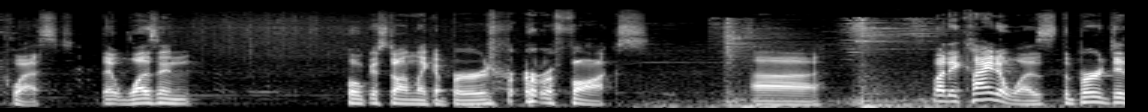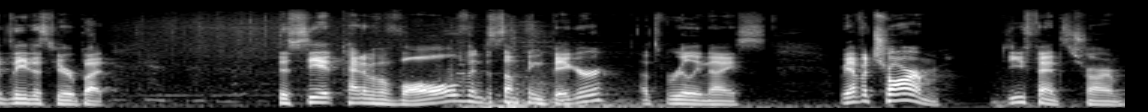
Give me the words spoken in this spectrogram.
quest that wasn't focused on like a bird or a fox. Uh, but it kind of was. The bird did lead us here, but to see it kind of evolve into something bigger, that's really nice. We have a charm. Defense charm.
